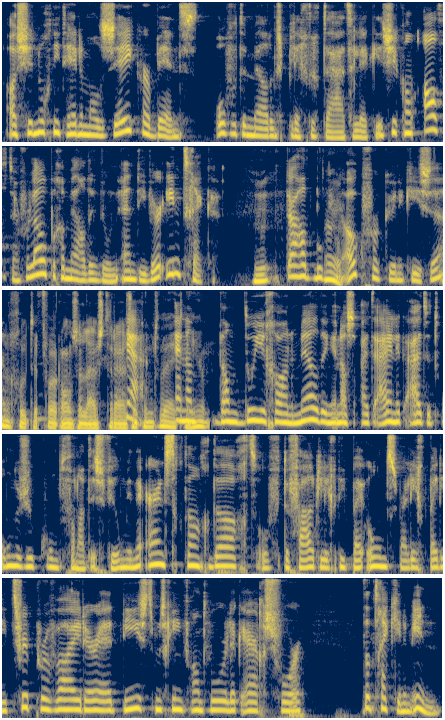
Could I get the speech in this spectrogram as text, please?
als je nog niet helemaal zeker bent of het een meldingsplichtig datalek is, je kan altijd een voorlopige melding doen en die weer intrekken. Hm. Daar had Booking oh. ook voor kunnen kiezen. Nou goed, voor onze luisteraars ja, ook om te weten. En dan, ja. dan doe je gewoon een melding. En als uiteindelijk uit het onderzoek komt van het is veel minder ernstig dan gedacht. Of de fout ligt niet bij ons, maar ligt bij die trip provider. Hè, die is misschien verantwoordelijk ergens voor dan trek je hem in.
